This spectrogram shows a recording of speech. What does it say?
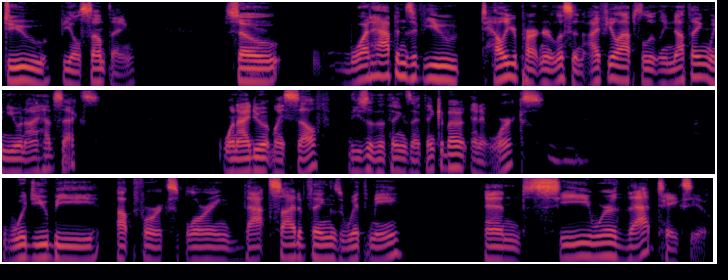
do feel something. So what happens if you tell your partner listen i feel absolutely nothing when you and i have sex. When i do it myself these are the things i think about and it works. Mm-hmm. would you be up for exploring that side of things with me and see where that takes you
